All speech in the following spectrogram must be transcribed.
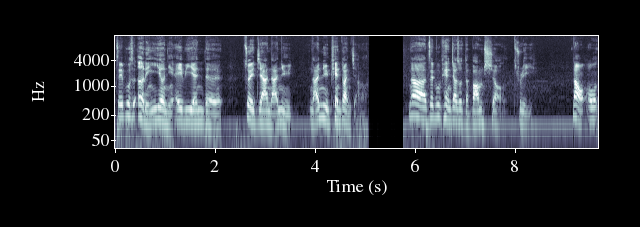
这一部是二零一二年 AVN 的最佳男女男女片段奖哦。那这部片叫做《The Bombshell Three》，那我我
